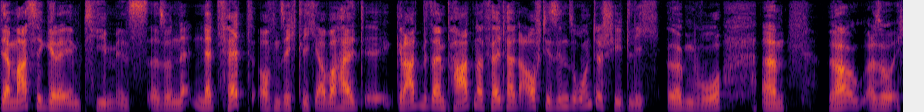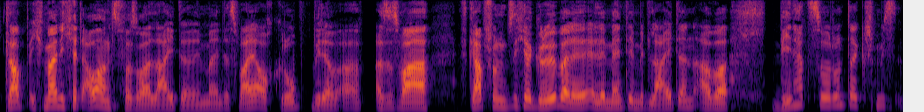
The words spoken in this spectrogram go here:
der massigere im Team ist. Also ne- nicht fett offensichtlich, aber halt äh, gerade mit seinem Partner fällt halt auf, die sind so unterschiedlich irgendwo. Ähm, ja, also ich glaube, ich meine, ich hätte auch Angst vor so einer Leiter. Ich meine, das war ja auch grob wieder, äh, also es war, es gab schon sicher gröbere Elemente mit Leitern, aber wen hat's so runtergeschmissen?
